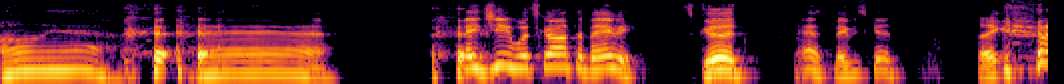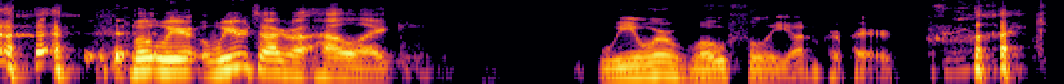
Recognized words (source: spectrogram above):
"Oh yeah, yeah." Hey G, what's going on with the baby? It's good. Yeah, the baby's good. Like, but we're we were talking about how like we were woefully unprepared. like,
